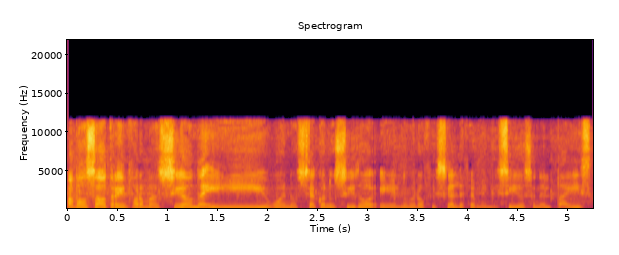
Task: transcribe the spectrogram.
Vamos a otra información y bueno, se ha conocido el número oficial de feminicidios en el país.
